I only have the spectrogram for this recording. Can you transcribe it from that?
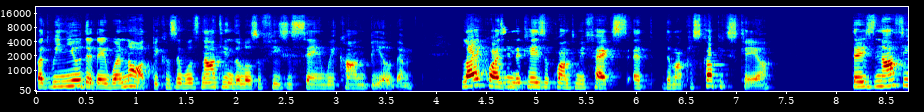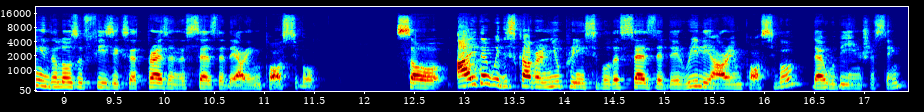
But we knew that they were not because there was nothing in the laws of physics saying we can't build them. Likewise, in the case of quantum effects at the macroscopic scale, there is nothing in the laws of physics at present that says that they are impossible. So either we discover a new principle that says that they really are impossible, that would be interesting,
